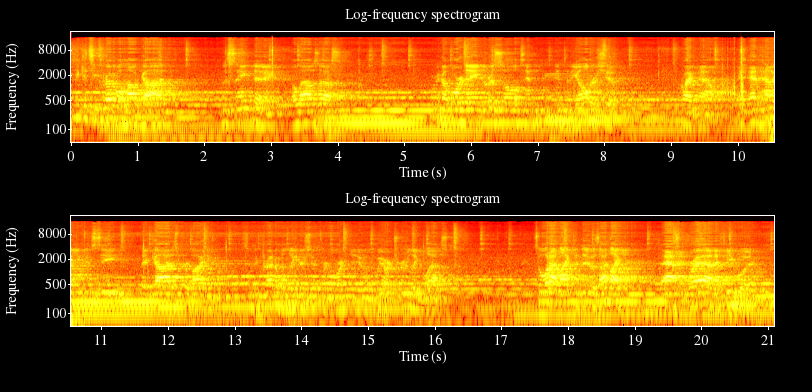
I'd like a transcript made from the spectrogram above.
I think it's incredible how God, the same day, allows us, we're going to ordain Chris Saltz into the eldership right now. And, and how you can see that God is providing some incredible leadership for Northview, and we are truly blessed. So what I'd like to do is I'd like to ask Brad if he would.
